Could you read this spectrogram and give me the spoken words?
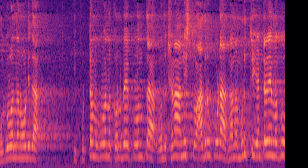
ಮಗುವನ್ನು ನೋಡಿದ. ಈ ಪುಟ್ಟ ಮಗುವನ್ನು ಕೊಲ್ಲಬೇಕು ಅಂತ ಒಂದು ಕ್ಷಣ ಅನ್ನಿಸ್ತು. ಆದರೂ ಕೂಡ ನನ್ನ ಮೃತ್ಯು ಎಂಟನೇ ಮಗು,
